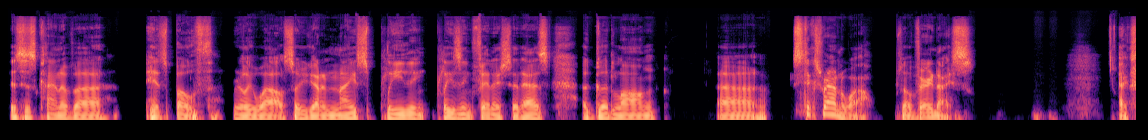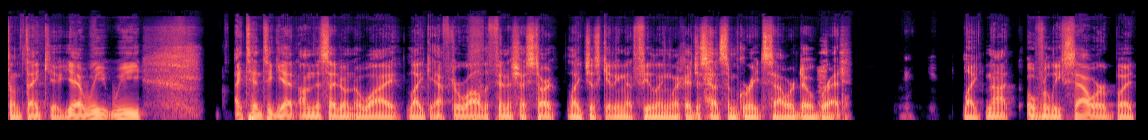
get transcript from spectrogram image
this is kind of uh hits both really well. So you got a nice pleasing pleasing finish that has a good long uh sticks around a while. So very nice. Excellent. Thank you. Yeah, we we I tend to get on this, I don't know why. Like after a while the finish, I start like just getting that feeling like I just had some great sourdough bread. Like not overly sour, but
